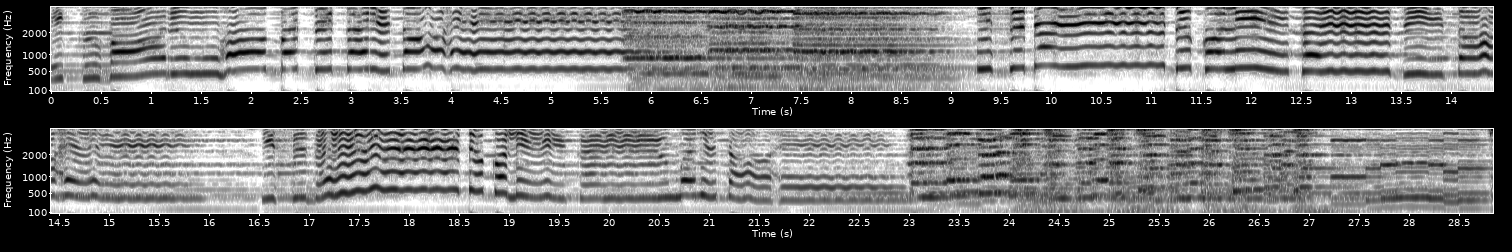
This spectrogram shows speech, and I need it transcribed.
एक बार मोहब्बत करता है। इस दर्द को लेकर जीता है। इस दर्द को लेकर मरता है।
